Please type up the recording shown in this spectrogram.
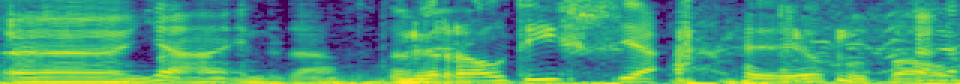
Eh, ja, inderdaad. Dat- Neurotisch? Ja, heel goed, Paul.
